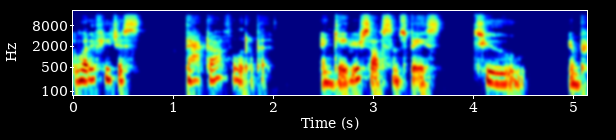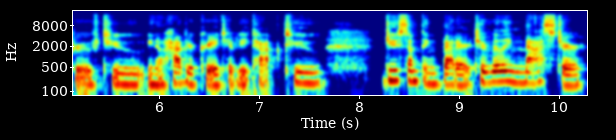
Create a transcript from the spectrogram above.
what if you just backed off a little bit and gave yourself some space to improve, to, you know, have your creativity tap, to do something better, to really master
